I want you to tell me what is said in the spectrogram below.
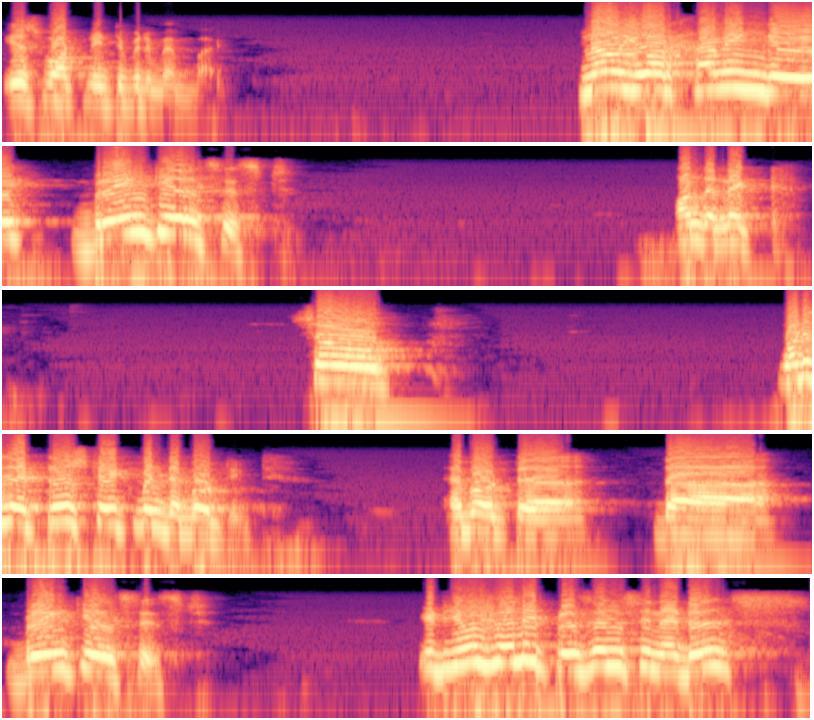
is what need to be remembered. Now you are having a branchial cyst on the neck. So what is a true statement about it? About uh, the branchial cyst. It usually presents in adults.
